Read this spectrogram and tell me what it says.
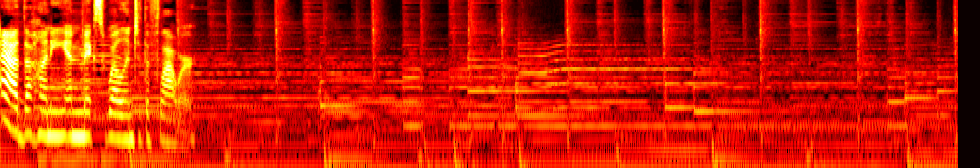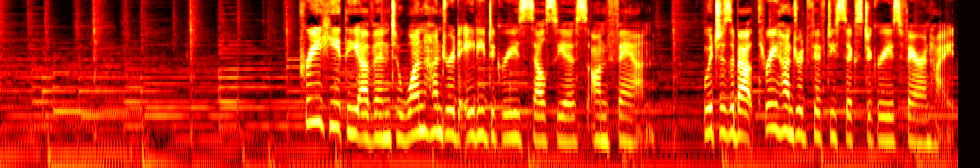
Add the honey and mix well into the flour. Preheat the oven to 180 degrees Celsius on fan, which is about 356 degrees Fahrenheit.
